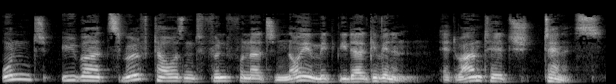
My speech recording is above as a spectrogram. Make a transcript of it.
und über 12.500 neue Mitglieder gewinnen. Advantage Tennis.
